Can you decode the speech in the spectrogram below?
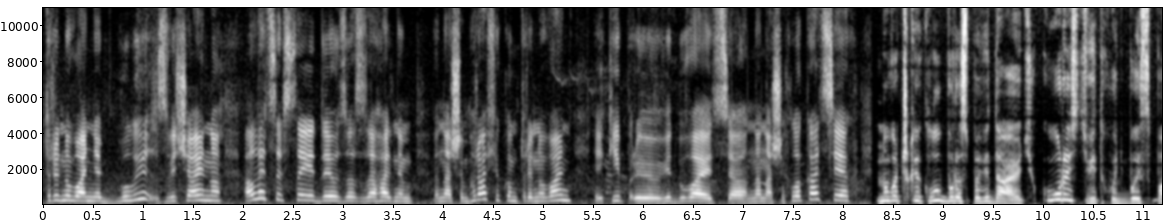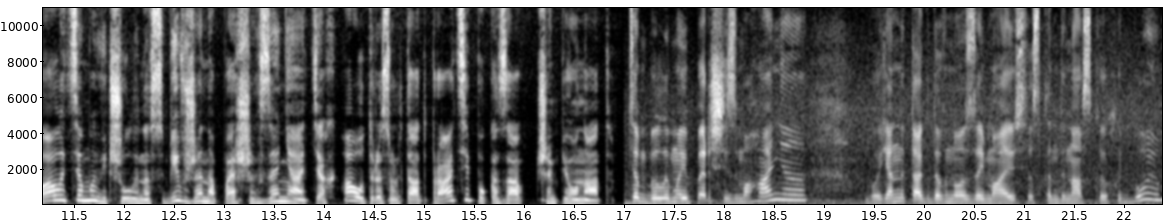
тренування були, звичайно, але це все йде за загальним нашим графіком тренувань, які е, відбуваються на наших локаціях. Новачки клубу розповідають, користь від ходьби з палицями відчули на собі вже на перших заняттях. А от результат праці показав чемпіонат. Це були мої перші змагання, бо я не так давно займаюся скандинавською ходьбою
